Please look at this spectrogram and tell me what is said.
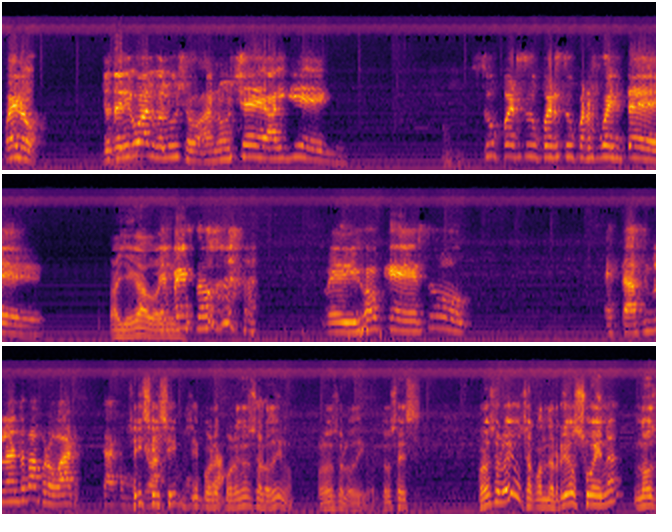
Bueno, yo te digo algo, Lucho. Anoche alguien súper, súper, súper fuente ha llegado de peso me dijo que eso está simplemente para probar. sí, sí, sí, sí, por, eso se lo digo. Por eso se lo digo. Entonces, por eso lo digo. O sea, cuando el río suena, no,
